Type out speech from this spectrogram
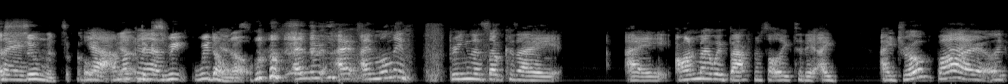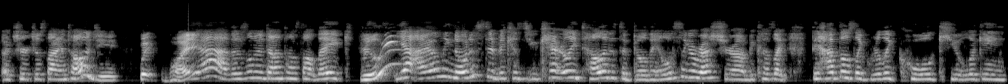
say. Mm-hmm. Assume it's a cult. Yeah, I'm not gonna- because we we don't Yes. know. and there, I, I'm only bringing this up because I, I on my way back from Salt Lake today, I, I drove by like a Church of Scientology. Wait, what? Yeah, there's one in downtown Salt Lake. Really? Yeah, I only noticed it because you can't really tell it it's a building. It looks like a restaurant because like they have those like really cool, cute looking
